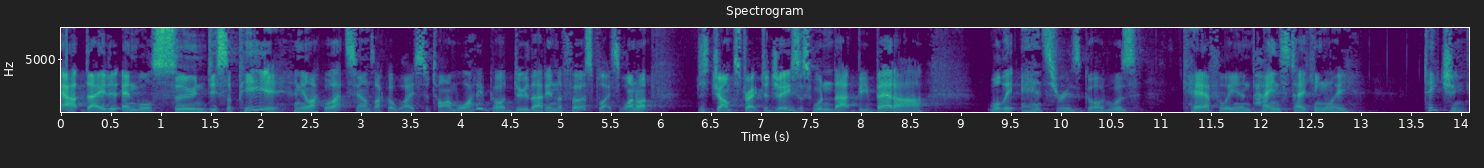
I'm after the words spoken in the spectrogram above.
outdated, and will soon disappear. And you're like, well, that sounds like a waste of time. Why did God do that in the first place? Why not just jump straight to Jesus? Wouldn't that be better? Well, the answer is God was carefully and painstakingly teaching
